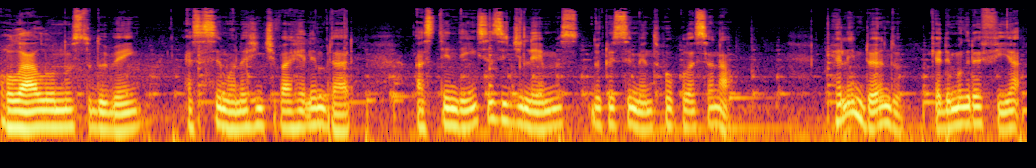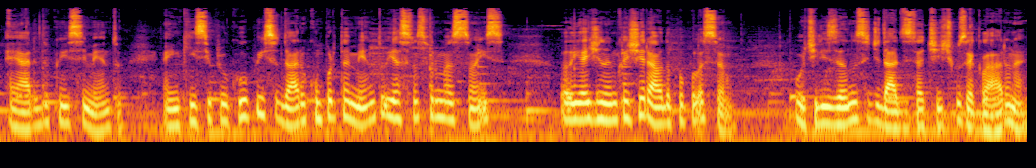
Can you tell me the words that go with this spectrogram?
Olá, alunos, tudo bem? Essa semana a gente vai relembrar as tendências e dilemas do crescimento populacional. Relembrando que a demografia é a área do conhecimento em que se preocupa em estudar o comportamento e as transformações e a dinâmica geral da população, utilizando-se de dados estatísticos, é claro, né,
